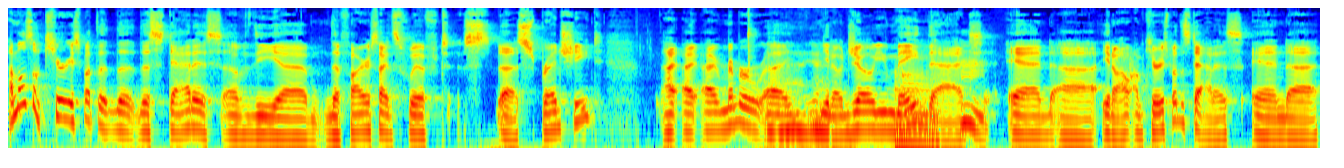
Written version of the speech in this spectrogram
I'm also curious about the, the, the status of the uh, the Fireside Swift uh, spreadsheet. I, I, I remember, uh, yeah. you know, Joe, you made that, and uh, you know, I'm curious about the status, and uh,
